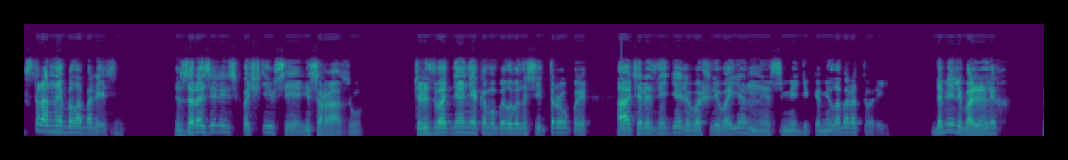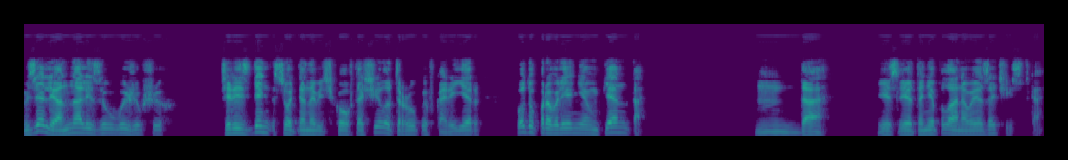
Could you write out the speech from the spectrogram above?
Странная была болезнь. Заразились почти все и сразу. Через два дня некому было выносить трупы, а через неделю вошли военные с медиками лабораторий. Добили больных, взяли анализы у выживших. Через день сотня новичков тащила трупы в карьер под управлением Кента. М да, если это не плановая зачистка.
